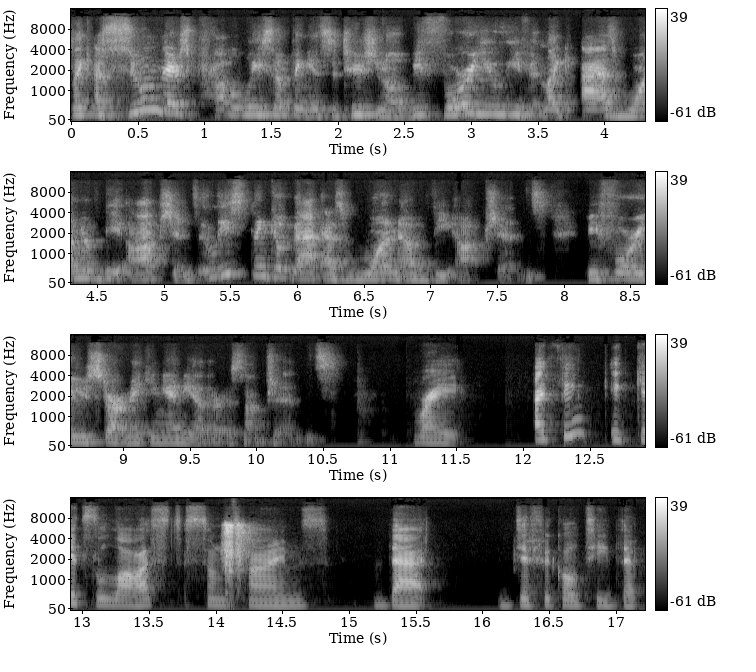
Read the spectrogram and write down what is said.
like assume there's probably something institutional before you even like as one of the options. At least think of that as one of the options before you start making any other assumptions. Right. I think it gets lost sometimes that difficulty that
